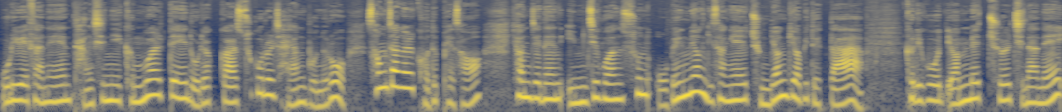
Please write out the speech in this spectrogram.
우리 회사는 당신이 근무할 때의 노력과 수고를 자양분으로 성장을 거듭해서 현재는 임직원 순 500명 이상의 중견기업이 됐다. 그리고 연매출 지난해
